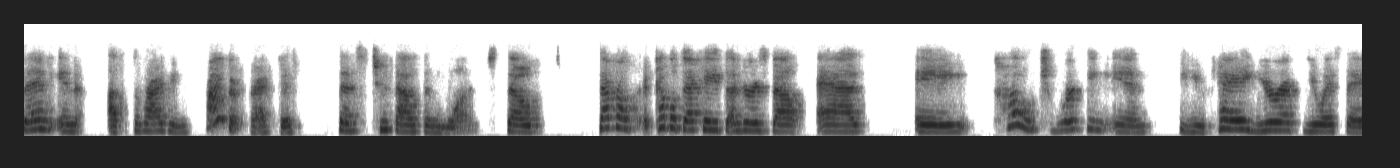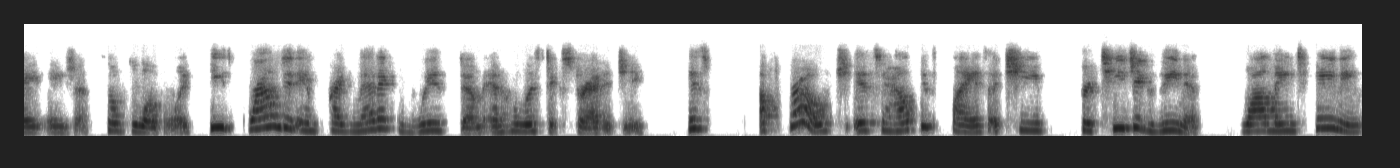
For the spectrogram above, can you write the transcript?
been in a thriving private practice since 2001. So several, a couple decades under his belt as a coach working in the UK, Europe, USA, Asia, so globally. He's grounded in pragmatic wisdom and holistic strategy. His approach is to help his clients achieve strategic zenith while maintaining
